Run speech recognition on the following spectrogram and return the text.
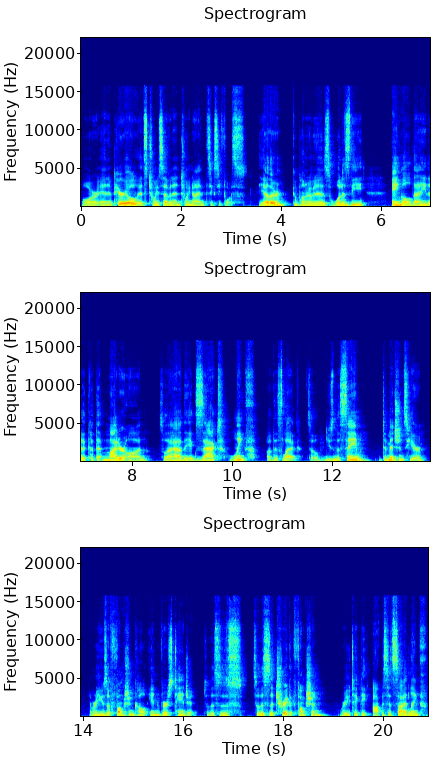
or in imperial it's 27 and 29 64ths. The other component of it is what is the angle that I need to cut that miter on so that I have the exact length of this leg. So using the same dimensions here, I'm going to use a function called inverse tangent. So this is so this is a trig function where you take the opposite side length,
